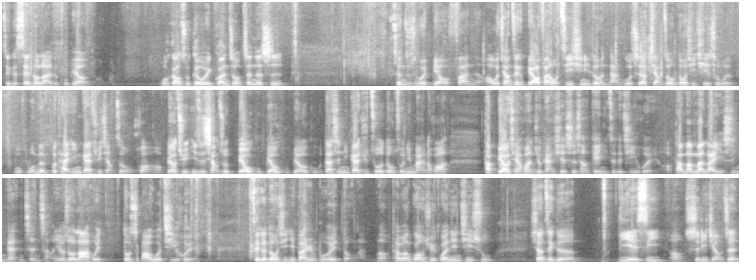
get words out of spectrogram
这个 satellite 的股票，我告诉各位观众，真的是真的是会飙翻的啊！我讲这个飙翻，我自己心里都很难过。是要讲这种东西，其实我我我们不太应该去讲这种话啊！不要去一直想说飙股飙股飙股，但是你该去做的动作，你买的话，它飙起来的话，你就感谢市场给你这个机会。好，它慢慢来也是应该很正常。有时候拉回都是把握机会，这个东西一般人不会懂了啊！台湾光学关键技术。像这个 VAC 啊，视力矫正，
